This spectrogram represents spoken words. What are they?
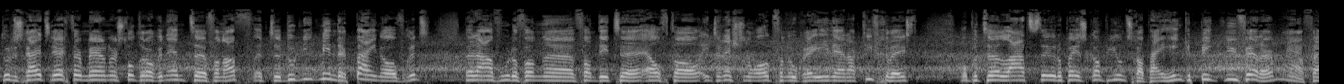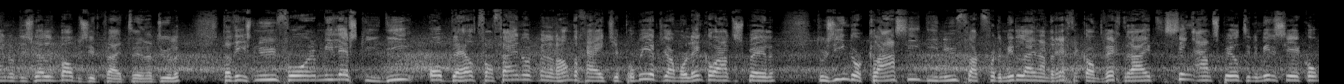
door de scheidsrechter. Merner stond er ook een end uh, vanaf. Het uh, doet niet minder pijn overigens. De aanvoerder van, van dit elftal. International ook van Oekraïne en actief geweest op het laatste Europese kampioenschap. Hij hinkenpinkt nu verder. Maar ja, Feyenoord is wel het balbezit kwijt natuurlijk. Dat is nu voor Milevski. Die op de helft van Feyenoord met een handigheidje probeert Jarmolenko aan te spelen. Doorzien door Klaasie. Die nu vlak voor de middenlijn aan de rechterkant wegdraait. Sing aanspeelt in de middencirkel.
